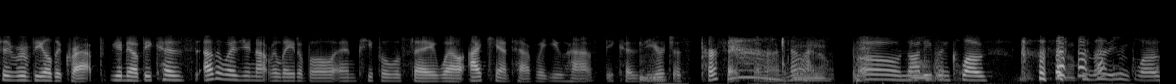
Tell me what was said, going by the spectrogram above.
to reveal the crap, you know, because otherwise you're not relatable, and people will say, "Well, I can't have what you have because Mhm. you're just perfect, and I'm Oh, not." yeah. oh, not Oh. even close, not even close.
